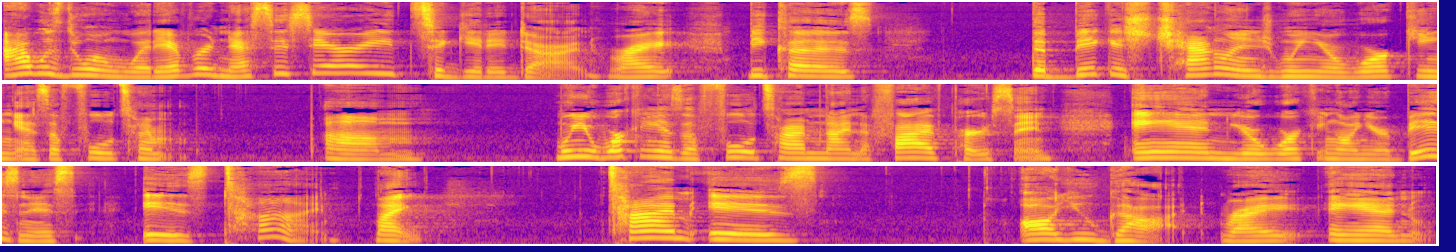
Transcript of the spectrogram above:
I was doing whatever necessary to get it done, right? Because the biggest challenge when you're working as a full time, um, when you're working as a full time nine to five person and you're working on your business is time. Like, time is all you got, right? And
